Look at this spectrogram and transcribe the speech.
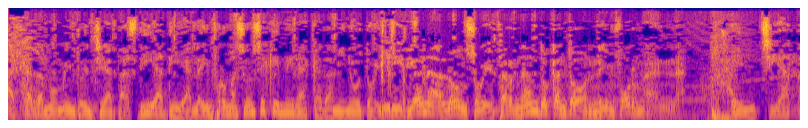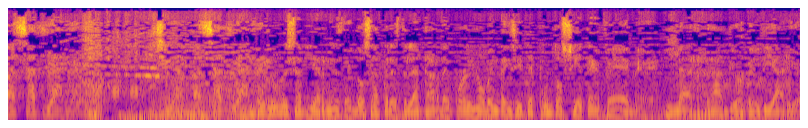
A cada momento en Chiapas, día a día, la información se genera a cada minuto y Alonso y Fernando Cantón te informan en Chiapas a diario. Chiapas a diario. De lunes a viernes de 2 a 3 de la tarde por el 97.7 FM. La radio del diario.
